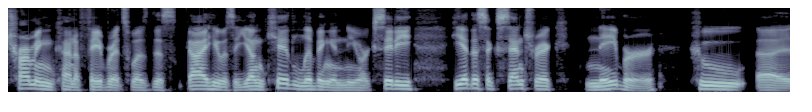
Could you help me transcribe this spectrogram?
charming kind of favorites was this guy. He was a young kid living in New York City. He had this eccentric neighbor who uh,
